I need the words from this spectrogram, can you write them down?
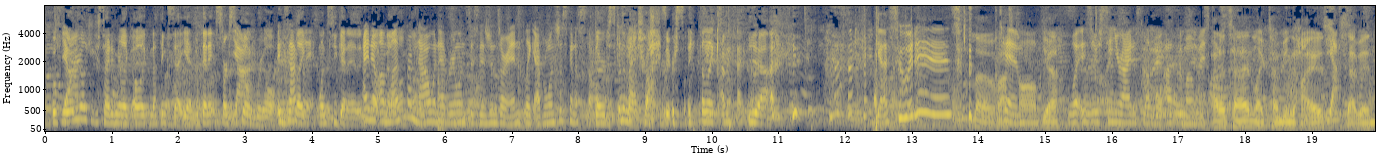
Like before, you're like excited and you're like, oh, like nothing's set yet. But then it starts Yeah. to feel real. Exactly. Like once you get in. And I know. like, a no, month I'm from done. now, when everyone's decisions are in, like everyone's just gonna stop. they're just gonna not try. Seriously. But like, I'm excited. Yeah. Guess who it is? Hello. Tim. comp. Yeah. What is your senioritis level at the moment? Out of 10, like 10 being the highest, Yeah. 7.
